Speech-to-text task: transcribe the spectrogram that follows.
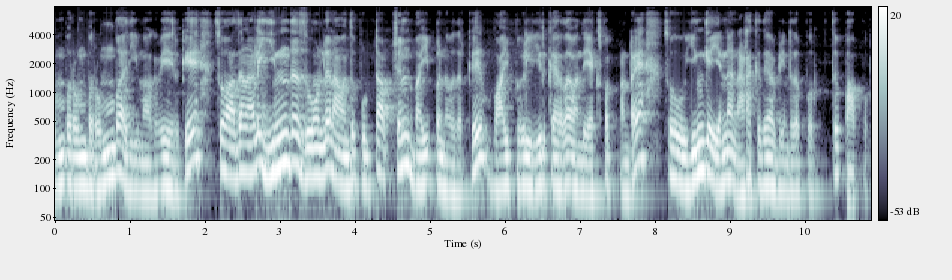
ரொம்ப ரொம்ப ரொம்ப அதிகமாகவே இருக்குது ஸோ அதனால் இந்த ஜோனில் நான் வந்து புட் ஆப்ஷன் பை பண்ணுவதற்கு வாய்ப்புகள் இருக்கிறதா வந்து எக்ஸ்பெக்ட் பண்ணுறேன் ஸோ இங்கே என்ன நடக்குது அப்படின்றத பொறுத்து பார்ப்போம்.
